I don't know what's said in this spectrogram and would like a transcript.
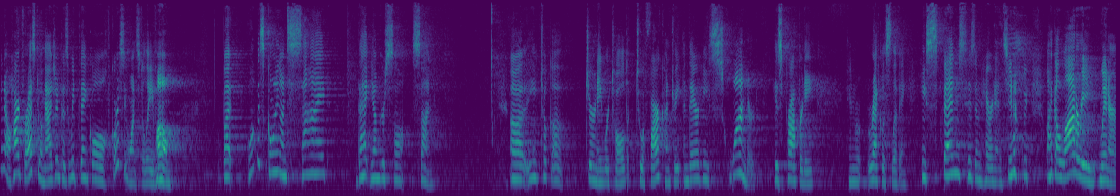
you know, hard for us to imagine because we'd think, well, of course he wants to leave home. But what was going on inside that younger son? Uh, he took a journey, we're told, to a far country, and there he squandered his property in reckless living. He spends his inheritance, you know, like a lottery winner,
